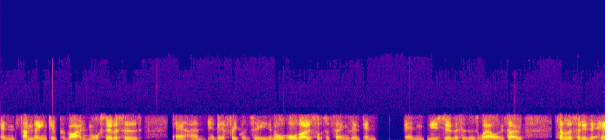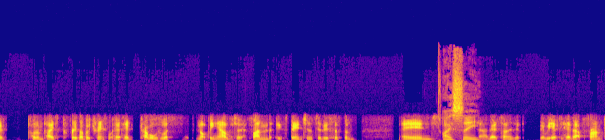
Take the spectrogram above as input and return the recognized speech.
and funding to provide more services and, and you know, better frequencies and all, all those sorts of things and, and and new services as well. And so some of the cities that have put in place free public transport have had troubles with not being able to fund expansions to their system. And I see. Uh, that's something that, that we have to have up front.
